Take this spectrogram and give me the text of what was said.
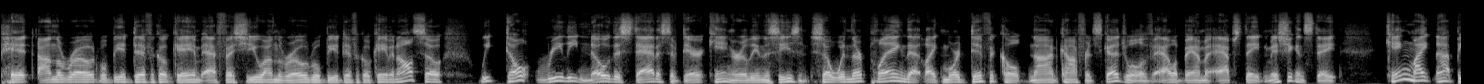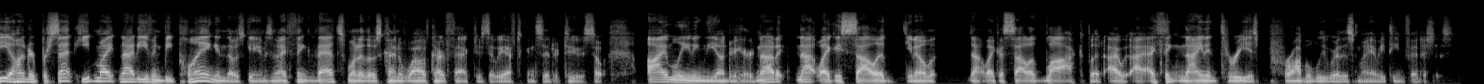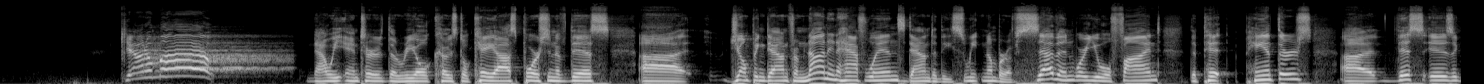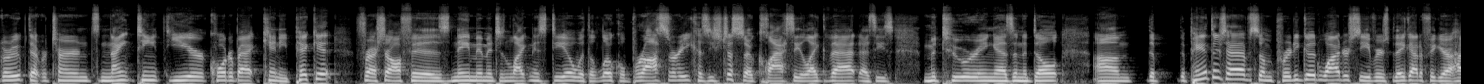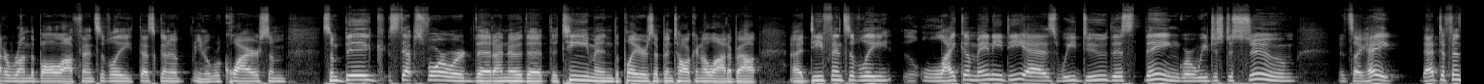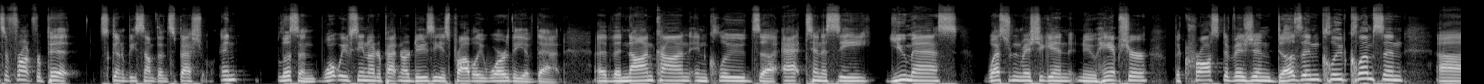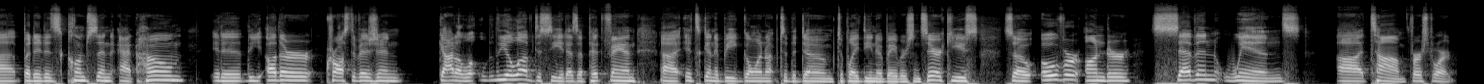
Pitt on the road will be a difficult game. FSU on the road will be a difficult game. And also, we don't really know the status of D'Eriq King early in the season. So when they're playing that like more difficult non-conference schedule of Alabama, App State, Michigan State, King might not be 100%. He might not even be playing in those games. And I think that's one of those kind of wild card factors that we have to consider too. So I'm leaning the under here. Not not like a solid, you know, not like a solid lock, but I I think 9 and 3 is probably where this Miami team finishes. Count them up. Now we enter the real coastal chaos portion of this. Uh, jumping down from nine and a half wins down to the sweet number of seven, where you will find the Pitt Panthers. Uh, this is a group that returns 19th year quarterback Kenny Pickett, fresh off his name, image, and likeness deal with the local brasserie because he's just so classy like that as he's maturing as an adult. Um, the the Panthers have some pretty good wide receivers, but they got to figure out how to run the ball offensively. That's going to you know require some some big steps forward that I know that the team and the players have been talking a lot about. Uh, defensively, like a Manny Diaz, we do this thing where we just assume it's like, hey, that defensive front for Pitt, it's going to be something special. And listen, what we've seen under Pat Narduzzi is probably worthy of that. Uh, the non-con includes uh, at Tennessee, UMass, Western Michigan, New Hampshire. The cross division does include Clemson, uh, but it is Clemson at home. It is the other cross division. Gotta you love to see it as a Pitt fan. Uh, it's going to be going up to the dome to play Dino Babers in Syracuse. So over under seven wins. Uh, Tom, first word.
